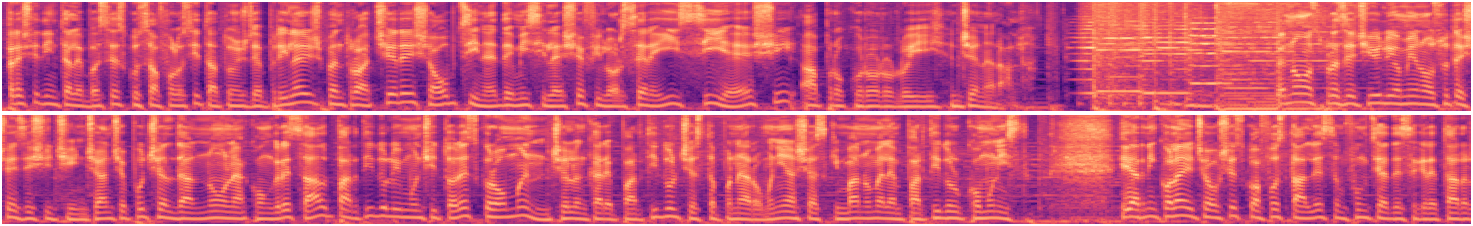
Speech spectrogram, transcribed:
Președintele Băsescu s-a folosit atunci de prilej pentru a cere și a obține demisiile șefilor SRI, SIE și a procurorului general. Pe 19 iulie 1965 a început cel de-al nouălea congres al Partidului Muncitoresc Român, cel în care partidul ce stăpânea România și-a schimbat numele în Partidul Comunist. Iar Nicolae Ceaușescu a fost ales în funcția de secretar uh,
